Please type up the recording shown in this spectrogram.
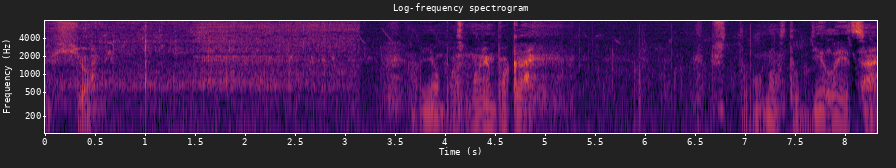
и все. Пойдем посмотрим пока, что у нас тут делается.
